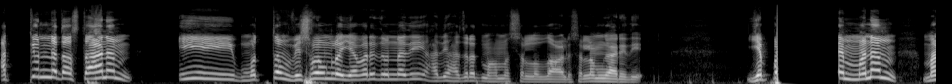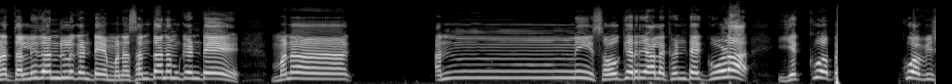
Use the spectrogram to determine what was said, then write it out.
అత్యున్నత స్థానం ఈ మొత్తం విశ్వంలో ఎవరిది ఉన్నది? అది హజరత్ ముహమ్మద్ సల్లల్లా అలైహి గారిది. ఎప్పుడైతే మనం మన తల్లిదండ్రుల కంటే మన సంతానం కంటే మన అన్ని సౌకర్యాల కంటే కూడా ఎక్కువ ఎక్కువ విష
